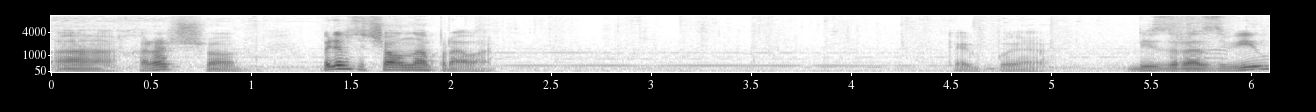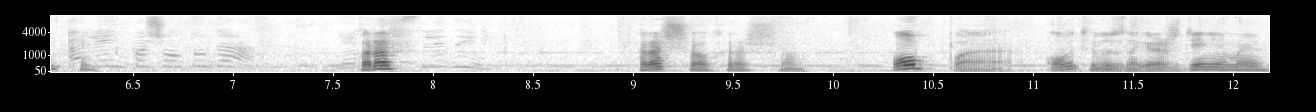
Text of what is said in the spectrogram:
Ага, хорошо. Пойдем сначала направо. Как бы без развилки. Хорошо. Хорошо, хорошо. Опа! Вот и вознаграждение мое.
